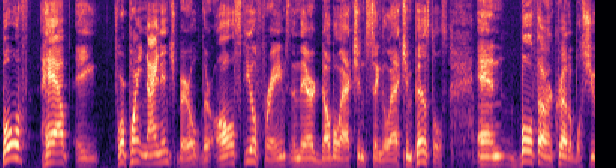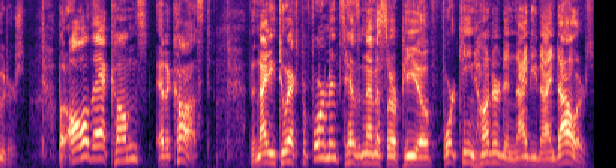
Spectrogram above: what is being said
Both have a 4.9 inch barrel, they're all steel frames, and they are double action, single action pistols. And both are incredible shooters. But all that comes at a cost. The 92X Performance has an MSRP of $1,499.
